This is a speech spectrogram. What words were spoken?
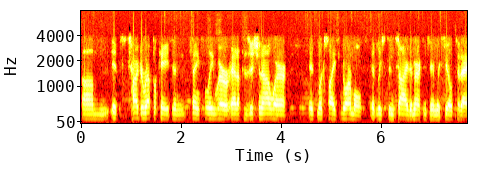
Um, it's hard to replicate, and thankfully we're at a position now where it looks like normal, at least inside American Family Field today.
